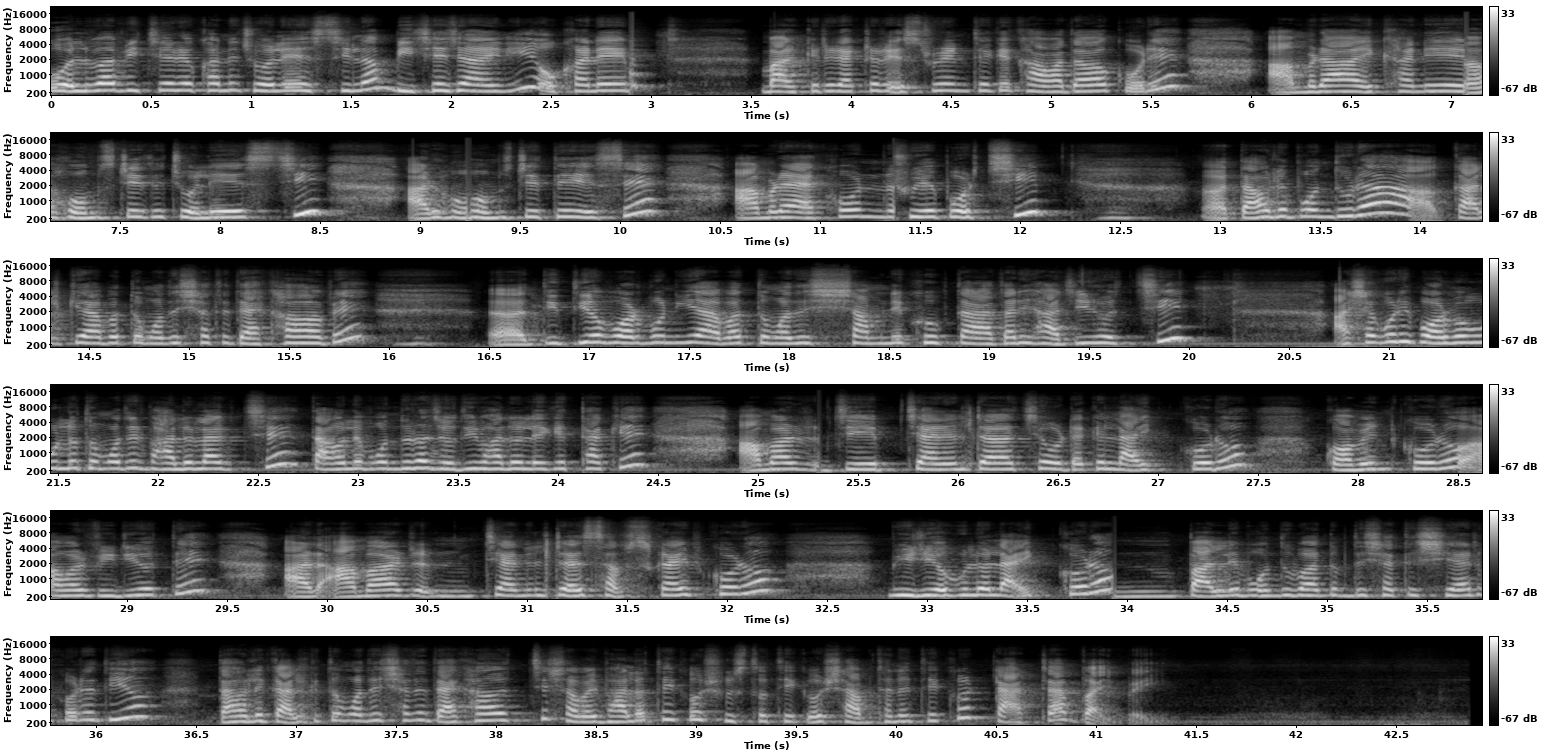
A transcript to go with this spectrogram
কোলবা বিচের ওখানে চলে এসেছিলাম বিচে যাইনি। ওখানে মার্কেটের একটা রেস্টুরেন্ট থেকে খাওয়া দাওয়া করে আমরা এখানে হোমস্টেতে চলে এসেছি। আর হোমস্টেতে এসে আমরা এখন শুয়ে পড়ছি। তাহলে বন্ধুরা, কালকে আবার তোমাদের সাথে দেখা হবে। দ্বিতীয় পর্ব নিয়ে আবার তোমাদের সামনে খুব তাড়াতাড়ি হাজির হচ্ছি। আশা করি পর্বগুলো তোমাদের ভালো লাগছে। তাহলে বন্ধুরা, যদি ভালো লেগে থাকে, আমার যে চ্যানেলটা আছে, ওটাকে লাইক করো কমেন্ট করো আমার ভিডিওতে। আর আমার চ্যানেলটা সাবস্ক্রাইব করো, ভিডিওগুলো লাইক করো। পারলে বন্ধু বান্ধবদের সাথে শেয়ার করে দিও। তাহলে কালকে তোমাদের সাথে দেখা হচ্ছে। সবাই ভালো থেকো, সুস্থ থেকো, সাবধানে থেকো। Tata bye bye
